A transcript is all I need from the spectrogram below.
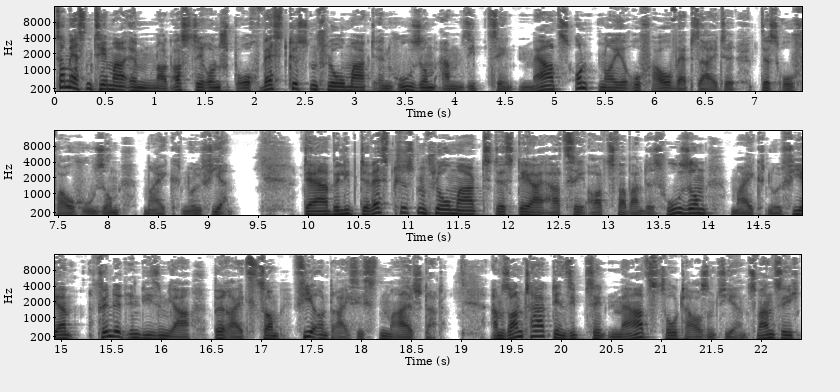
Zum ersten Thema im Nordostsee-Rundspruch Westküstenflohmarkt in Husum am 17. März und neue OV-Webseite des OV Husum Mike 04. Der beliebte Westküstenflohmarkt des DARC Ortsverbandes Husum, Mike 04, findet in diesem Jahr bereits zum 34. Mal statt. Am Sonntag, den 17. März 2024,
